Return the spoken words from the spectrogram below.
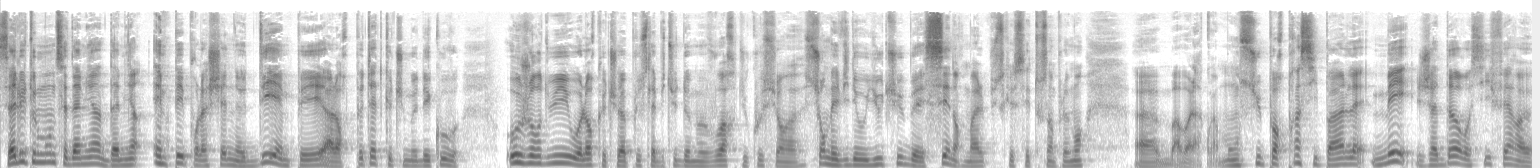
Salut tout le monde, c'est Damien, Damien MP pour la chaîne DMP. Alors peut-être que tu me découvres aujourd'hui ou alors que tu as plus l'habitude de me voir du coup sur, euh, mes vidéos YouTube et c'est normal puisque c'est tout simplement euh, bah voilà quoi, mon support principal. Mais j'adore aussi faire euh,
